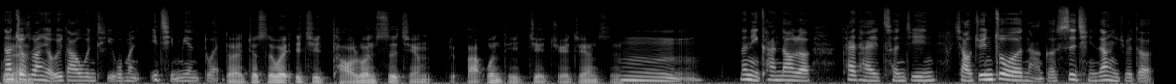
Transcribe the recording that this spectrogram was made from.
那就算有遇到问题，我们一起面对。对，就是会一起讨论事情，把问题解决这样子。嗯，那你看到了太太曾经小军做了哪个事情，让你觉得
